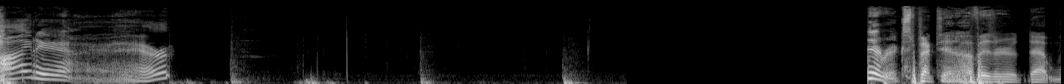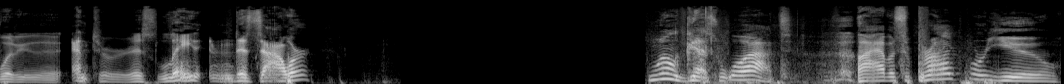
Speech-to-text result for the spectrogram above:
Hi there. Never expected a visitor that would uh, enter this late in this hour. Well, guess what? I have a surprise for you.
